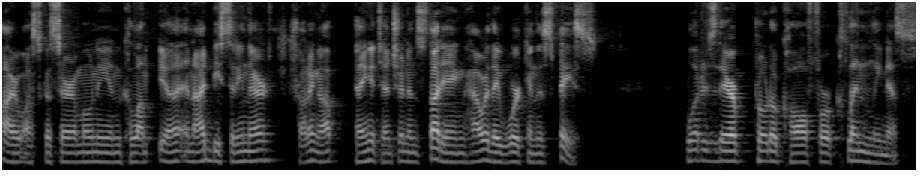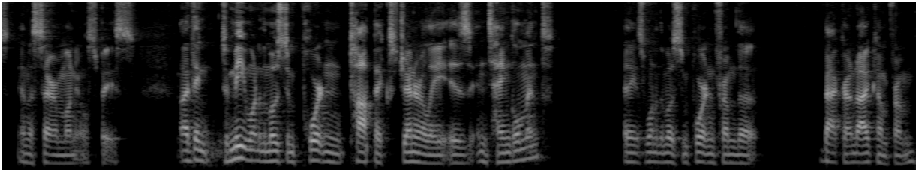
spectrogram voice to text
ayahuasca ceremony in Colombia, and I'd be sitting there shutting up, paying attention, and studying how are they working this space? What is their protocol for cleanliness in a ceremonial space? I think to me, one of the most important topics generally is entanglement. I think it's one of the most important from the background I come from.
